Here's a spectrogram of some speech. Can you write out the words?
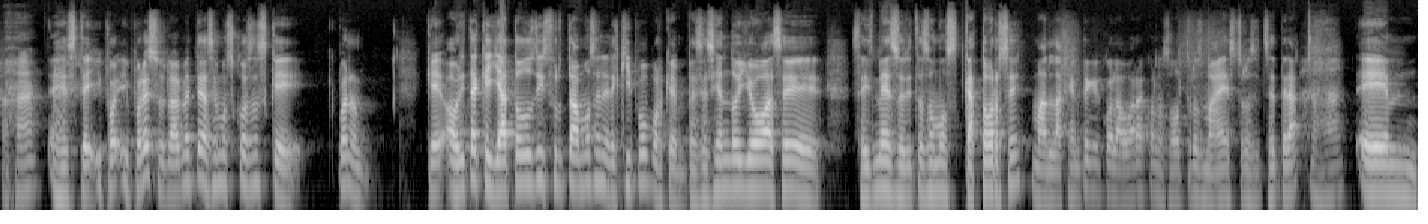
Ajá. Este, y por, y por eso, realmente hacemos cosas que, bueno, que ahorita que ya todos disfrutamos en el equipo, porque empecé siendo yo hace seis meses, ahorita somos 14, más la gente que colabora con nosotros, maestros, etcétera. Ajá. Em,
